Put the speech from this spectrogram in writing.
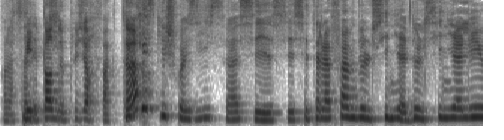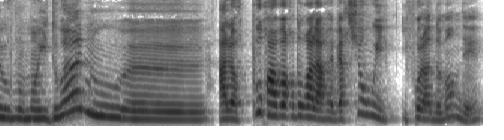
Voilà, ça Mais dépend qui- de plusieurs facteurs. qu'est-ce qui choisit ça? C'est à la femme de le, signa- de le signaler au moment idoine ou euh, Alors, pour avoir droit à la réversion, oui, il faut la demander.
